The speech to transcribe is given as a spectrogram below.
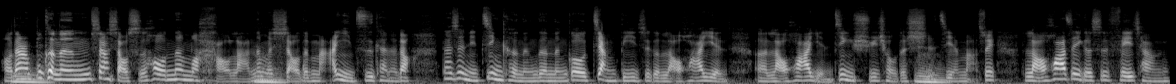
哦，当然不可能像小时候那么好啦，那么小的蚂蚁字看得到。但是你尽可能的能够降低这个老花眼呃老花眼镜需求的时间嘛。所以老花这个是非常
